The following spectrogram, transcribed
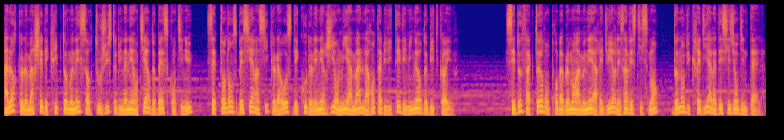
Alors que le marché des crypto-monnaies sort tout juste d'une année entière de baisse continue, cette tendance baissière ainsi que la hausse des coûts de l'énergie ont mis à mal la rentabilité des mineurs de Bitcoin. Ces deux facteurs ont probablement amené à réduire les investissements, donnant du crédit à la décision d'Intel.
